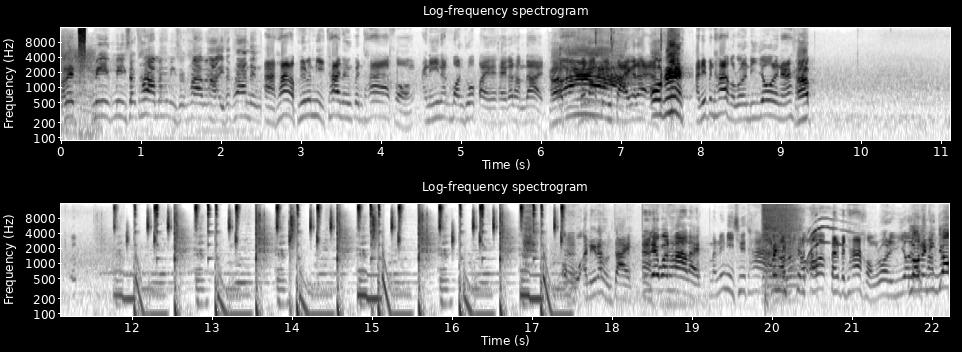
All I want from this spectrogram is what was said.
มาเล่นมีมีอีกสักท่าไหมมีอีกสักท่าไหมอะอีกสักท่าหนึ่ง อ่าท่ากับพื้นมันมีอีกท่าหนึ่งเป็นท่าของอันนี้นักบอลทั่วไปใครๆก็ทำได้ครับไม่ต้องฟรีสไตล์ก็ได้ะโอเค อันนี้เป็นท่าของโรนัลดินโญ่เลยนะครับ นนี้น่าสนใจนี่เรียกว่าท่าอะไร มันไม่มีชื่อท่าไม่มีเอาเอาเอามันเป็นท่าของโรนัลดินโญ่โรนัลดินโญ่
